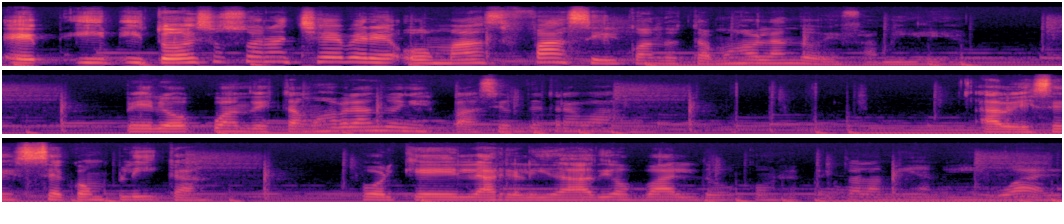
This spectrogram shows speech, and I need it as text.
Eh, y, todo eso suena chévere o más fácil cuando estamos hablando de familia. Pero cuando estamos hablando en espacios de trabajo, a veces se complica porque la realidad de Osvaldo con respecto a la mía no es igual.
